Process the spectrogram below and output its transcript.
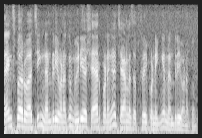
தேங்க்ஸ் ஃபார் வாட்சிங் நன்றி வணக்கம். வீடியோ ஷேர் பண்ணுங்கள் சேனலை சப்ஸ்கிரைப் பண்ணிக்கங்க. நன்றி வணக்கம்.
